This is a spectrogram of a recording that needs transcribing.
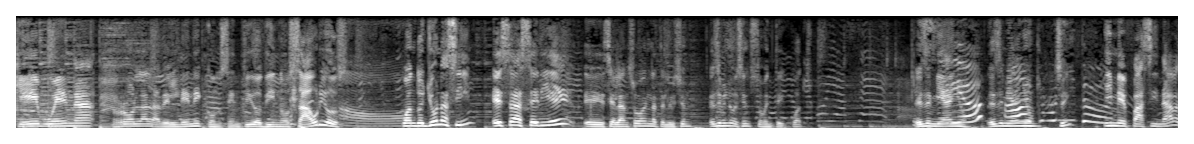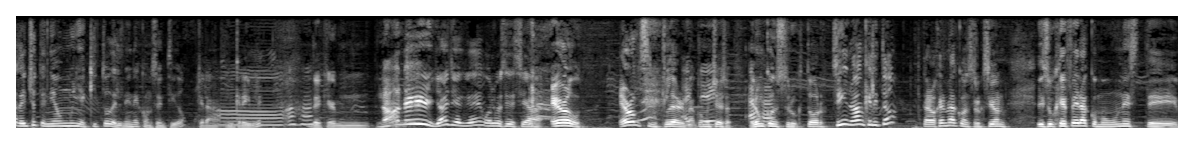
qué buena rola la del nene consentido Dinosaurios. Cuando yo nací, esa serie eh, se lanzó en la televisión. Es de 1994. Es de mi año. Es de mi Ay, año. qué Sí. Y me fascinaba. De hecho, tenía un muñequito del nene consentido, que era increíble. Oh, ajá. De que, mm, ¡Nani! Ya llegué. O algo así decía. Earl. Earl Sinclair, me acuerdo mucho de eso. Era un constructor. Sí, ¿no, Angelito? Trabajé en una construcción. Y su jefe era como un este.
